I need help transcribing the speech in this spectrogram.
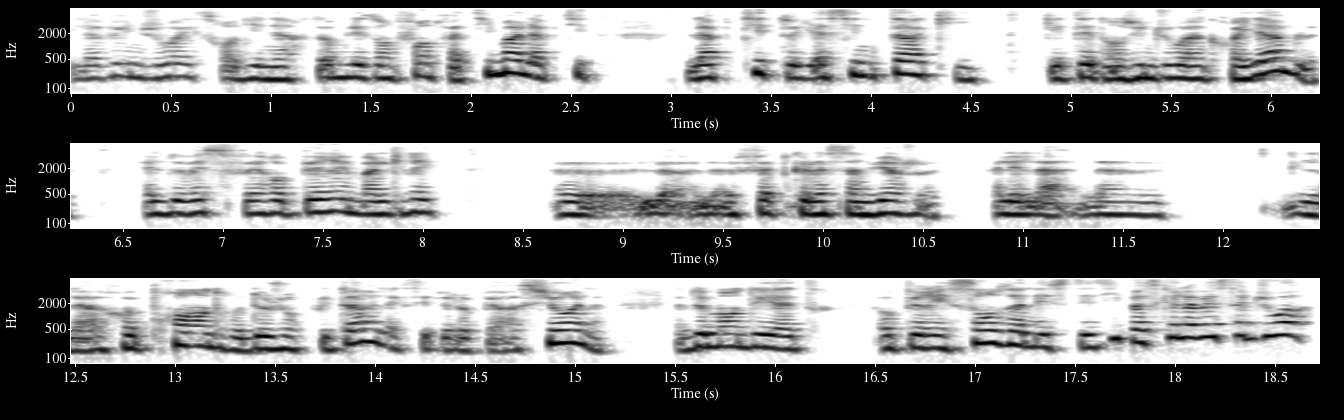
Il avait une joie extraordinaire, comme les enfants de Fatima, la petite, la petite Yacinta qui, qui était dans une joie incroyable. Elle devait se faire opérer malgré le, fait que la Sainte Vierge allait la, la, la reprendre deux jours plus tard. Elle acceptait l'opération. Elle, elle demandait à être opérée sans anesthésie parce qu'elle avait cette joie.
